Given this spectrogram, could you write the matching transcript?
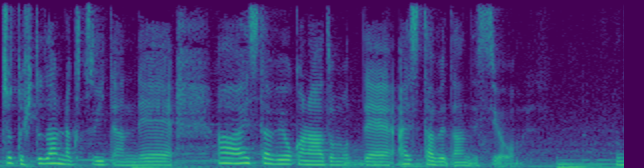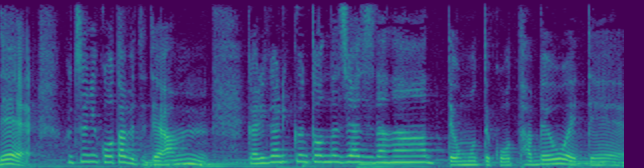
ちょっと一段落ついたんであアイス食べようかなと思ってアイス食べたんですよ。で普通にこう食べててあうんガリガリ君と同じ味だなって思ってこう食べ終えて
